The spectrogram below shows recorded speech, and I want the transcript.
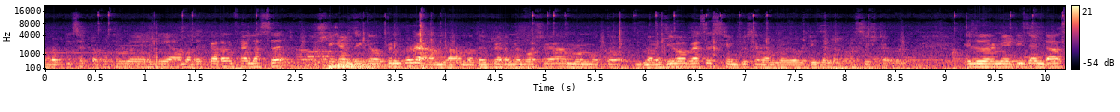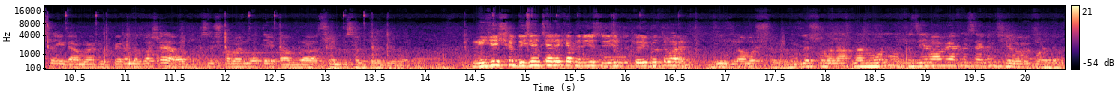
আমরা পিকচারটা প্রথমে নিয়ে আমাদের প্যাটার্ন ফাইল আছে তো সেখান থেকে ওপেন করে আমরা আমাদের প্যাটার্নে বসে মন মতো মানে যেভাবে আছে সেম টু সেম আমরা ডিজাইনটা করার চেষ্টা করি। এই যে ধরেন এই ডিজাইনটা আছে এটা আমরা এখন প্যাটার্নে বসায় অল্প কিছু সময়ের মধ্যে এটা আমরা সেম টু সেম করে দিব। নিজস্ব ডিজাইন চাইলে কি আপনি নিজস্ব ডিজাইন তৈরি করতে পারেন? জি জি অবশ্যই। নিজস্ব মানে আপনার মন মতো যেভাবে আপনি চাইবেন সেভাবে করে দেবো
